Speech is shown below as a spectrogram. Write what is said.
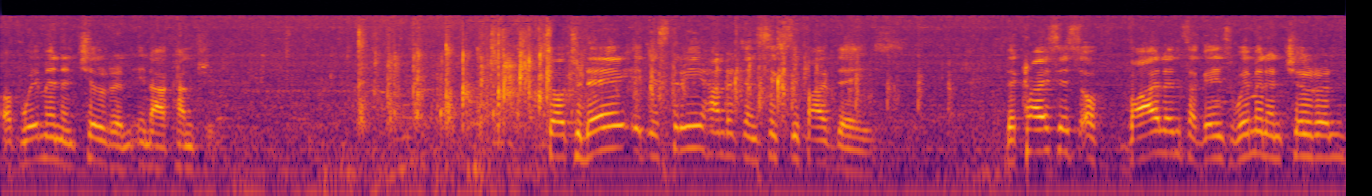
of women and children in our country. So today it is 365 days. The crisis of violence against women and children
